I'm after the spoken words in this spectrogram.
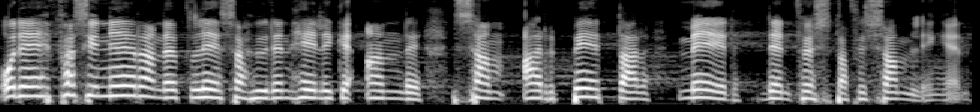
och det är fascinerande att läsa hur den helige ande samarbetar med den första församlingen.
